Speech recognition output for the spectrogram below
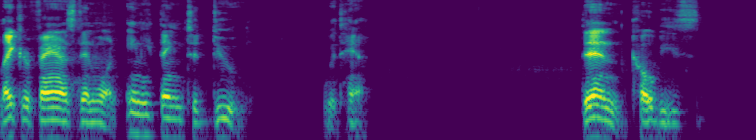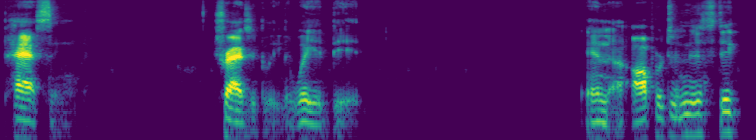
Laker fans didn't want anything to do with him. Then Kobe's passing, tragically, the way it did. And opportunistic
